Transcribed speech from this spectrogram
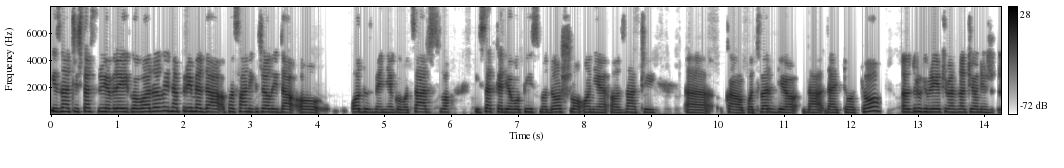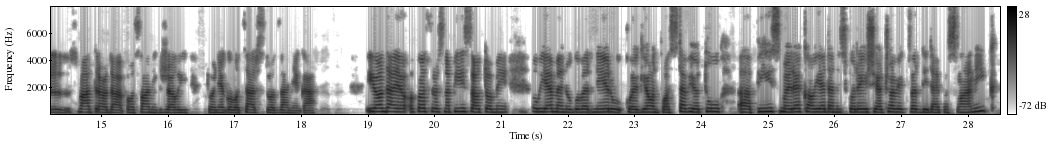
I znači šta su jevreji govorili, na primjer da poslanik želi da o, oduzme njegovo carstvo i sad kad je ovo pismo došlo, on je o, znači o, kao potvrdio da, da je to to. E, drugim riječima, znači on je e, smatrao da poslanik želi to njegovo carstvo za njega. I onda je Kostros napisao tome u Jemenu guverneru kojeg je on postavio tu a, pismo i rekao jedan iz Korešija čovjek tvrdi da je poslanik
